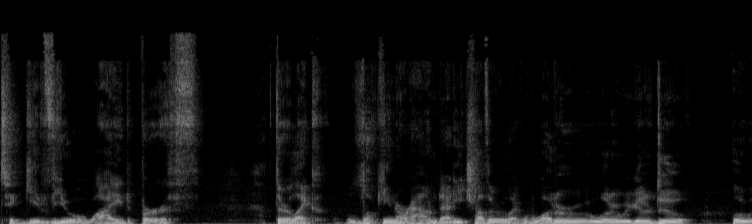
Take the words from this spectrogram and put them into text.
to give you a wide berth. They're like looking around at each other, like, "What are what are we gonna do?" Oh,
